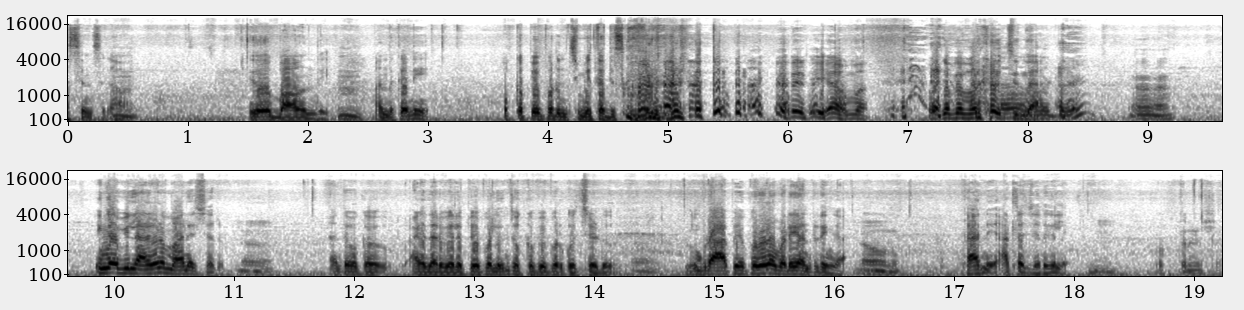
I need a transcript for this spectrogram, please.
ఎసెన్స్ కావాలి ఇది బాగుంది. అందుకని ఒక్క పేపర్ నుంచి మిగతా అమ్మ. ఒక పేపర్ వచ్చిందా? ఇంకా వీళ్ళు అడగడం మానేశారు. అంటే ఒక ఐదారు వేల పేపర్ల నుంచి ఒక్క పేపర్కి వచ్చాడు. ఇప్పుడు ఆ పేపర్ కూడా పడే అంటాడు ఇంకా. కానీ అట్లా జరగలే. ఒక్క నిమిషం.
